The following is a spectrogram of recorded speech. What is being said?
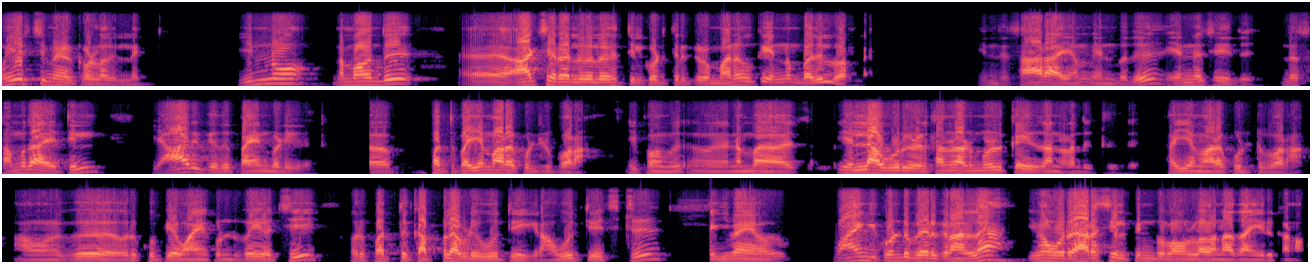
முயற்சி மேற்கொள்ளவில்லை. இன்னும் நம்ம வந்து ஆட்சியர் அலுவலகத்தில் கொடுத்திருக்கிற மனுவுக்கு இன்னும் பதில் வரல. இந்த சாராயம் என்பது என்ன செய்யுது இந்த சமுதாயத்தில் யாருக்கு அது பயன்படுகிறது? பத்து பத்து மாற கூட்டிட்டு போறான். இப்போ நம்ம எல்லா ஊர்கள் தமிழ்நாடு முழுக்க இதுதான் நடந்துட்டு இருக்குது. பையன் மாற கூட்டிட்டு போகிறான் அவனுக்கு ஒரு குப்பியை வாங்கி கொண்டு போய் வச்சு ஒரு பத்து கப்பில் அப்படியே ஊற்றி வைக்கிறான். ஊற்றி வச்சுட்டு இவன் வாங்கி கொண்டு போயிருக்கிறான்ல இவன் ஒரு அரசியல் பின்புலம் உள்ளவனாக தான் இருக்கணும்.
